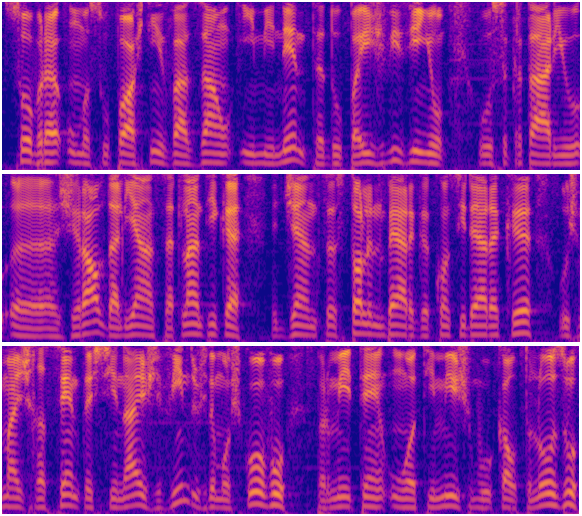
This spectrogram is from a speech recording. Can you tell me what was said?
sobre uma suposta invasão iminente do país vizinho. O secretário secretário-geral uh, da Aliança Atlântica, Jens Stoltenberg, considera que os mais recentes sinais vindos de Moscovo permitem um otimismo cauteloso,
